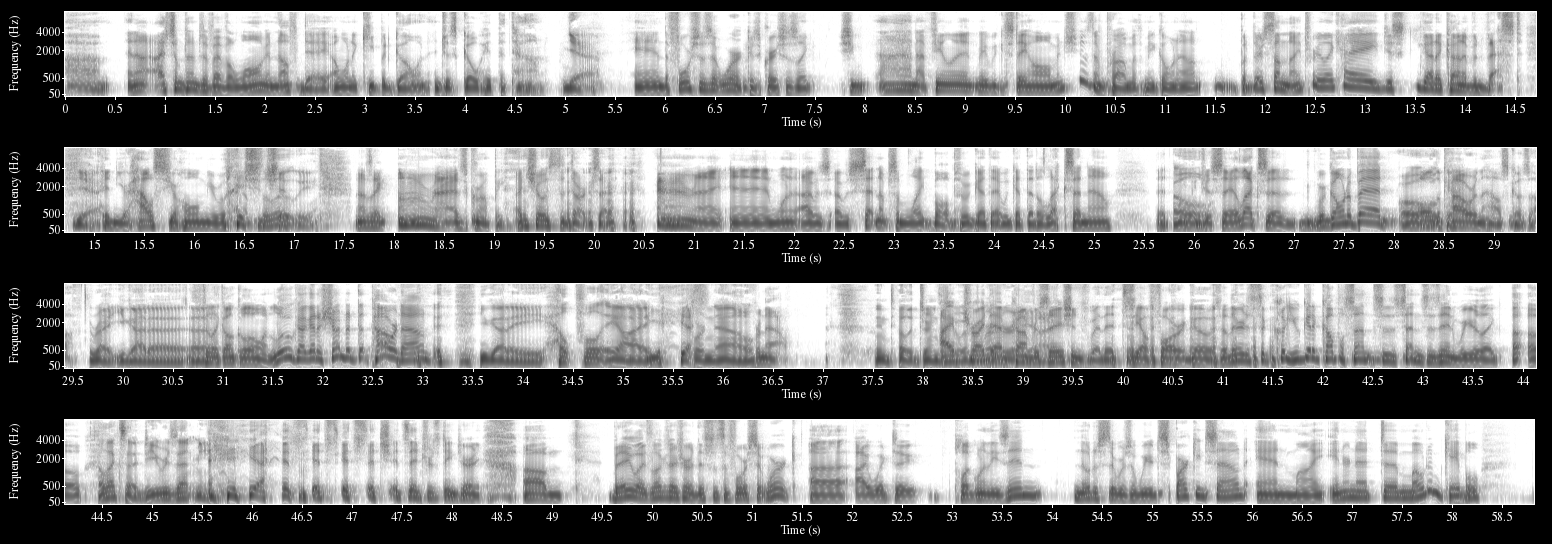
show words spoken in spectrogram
Um, and I, I sometimes, if I have a long enough day, I want to keep it going and just go hit the town. Yeah. And the force was at work because Grace was like, she ah, not feeling it. Maybe we could stay home, and she doesn't have a problem with me going out. But there's some nights where you're like, hey, just you got to kind of invest, Yeah. in your house, your home, your relationship. Absolutely. And I was like, all right, I was grumpy. I chose the dark side. all right, and one I was I was setting up some light bulbs. We got that. We got that Alexa now. That you Oh. can just say, Alexa, we're going to bed. Oh, All okay. the power in the house goes off. Right. You got a, I uh, feel like Uncle Owen. Luke, I got to shut the power down you got a helpful AI Yes. for now for now. until it turns. I've into a tried to have murder AI. conversations with it to see how far it goes. So there's a, you get a couple sentences sentences in where you're like, uh oh, Alexa, do you resent me? yeah, it's it's it's it's it's interesting journey. Um, but anyways, long story short, this was the force at work. Uh, I went to plug one of these in, noticed there was a weird sparking sound, and my internet uh, modem cable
